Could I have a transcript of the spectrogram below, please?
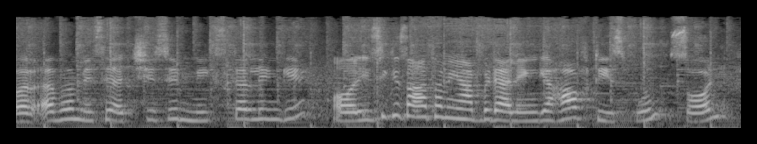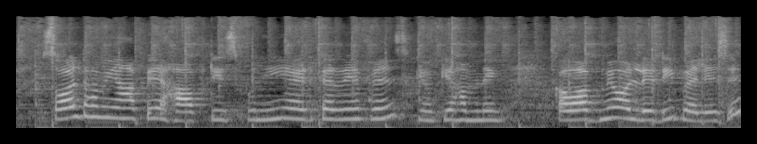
और अब हम इसे अच्छे से मिक्स कर लेंगे और इसी के साथ हम यहाँ पे डालेंगे हाफ़ टी स्पून सॉल्ट सॉल्ट हम यहाँ पे हाफ़ टी स्पून ही ऐड कर रहे हैं फ्रेंड्स क्योंकि हमने कबाब में ऑलरेडी पहले से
